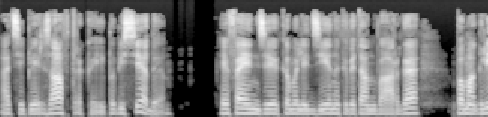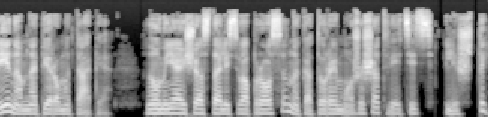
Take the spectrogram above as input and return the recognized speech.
А теперь завтракай и побеседуем. Эфенди, Камаледдин и капитан Варга помогли нам на первом этапе, но у меня еще остались вопросы, на которые можешь ответить лишь ты.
